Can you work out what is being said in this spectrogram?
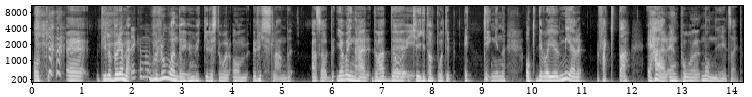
och eh, till att börja med, oroande hur mycket det står om Ryssland. Alltså, jag var inne här, då hade Oj. kriget hållit på typ ett dygn och det var ju mer fakta här än på någon nyhetssajt.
